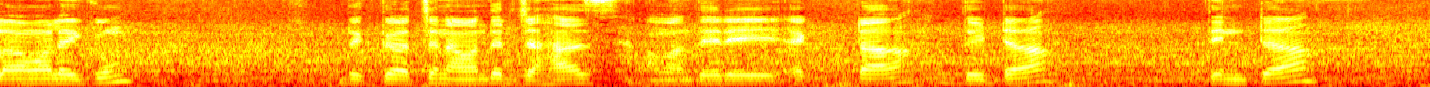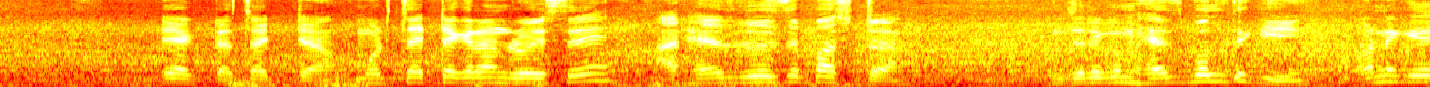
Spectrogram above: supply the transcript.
আসসালামু আলাইকুম। দেখতে পাচ্ছেন আমাদের জাহাজ, আমাদের এই একটা, দুইটা, তিনটা একটা, চারটা। মোট চারটা গ্রান রয়েছে আর হ্যাজ রয়েছে পাঁচটা। যেরকম হ্যাজ বলতে কি, অনেকে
